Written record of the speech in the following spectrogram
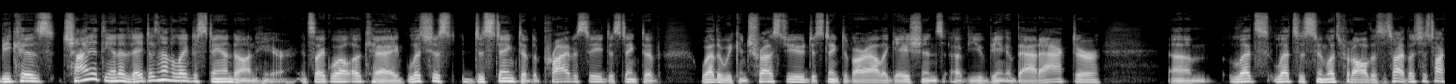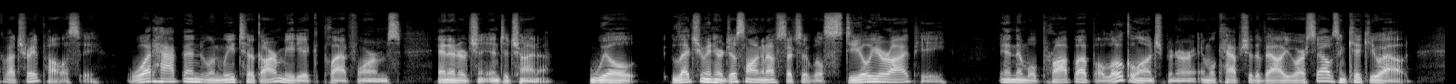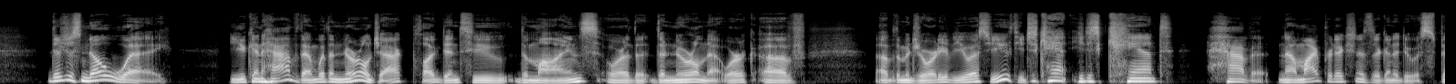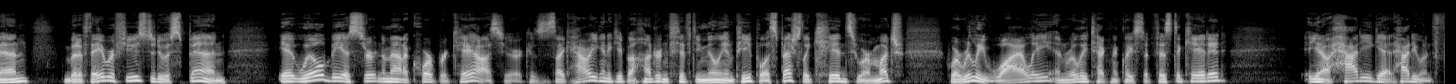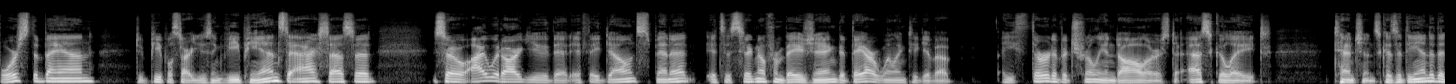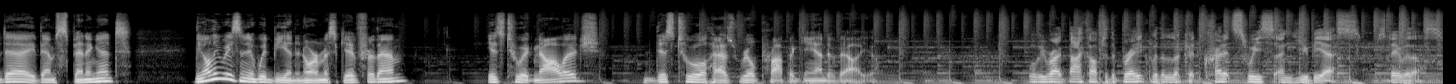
because China at the end of the day doesn't have a leg to stand on here. It's like, well, okay, let's just distinct of the privacy, distinct of whether we can trust you, distinct of our allegations of you being a bad actor. Um, let's let's assume let's put all this aside. Let's just talk about trade policy. What happened when we took our media platforms and entered into China? We'll let you in here just long enough such that we'll steal your IP and then we'll prop up a local entrepreneur and we'll capture the value ourselves and kick you out. There's just no way you can have them with a neural jack plugged into the minds or the, the neural network of of the majority of US youth. You just can't you just can't have it. Now my prediction is they're going to do a spin, but if they refuse to do a spin, it will be a certain amount of corporate chaos here because it's like, how are you going to keep 150 million people, especially kids who are much, who are really wily and really technically sophisticated? You know, how do you get, how do you enforce the ban? Do people start using VPNs to access it? So I would argue that if they don't spin it, it's a signal from Beijing that they are willing to give up a third of a trillion dollars to escalate tensions. Because at the end of the day, them spinning it, the only reason it would be an enormous give for them is to acknowledge this tool has real propaganda value. We'll be right back after the break with a look at Credit Suisse and UBS. Stay with us.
